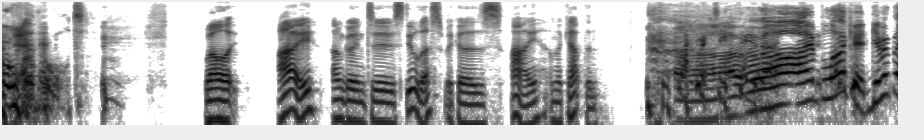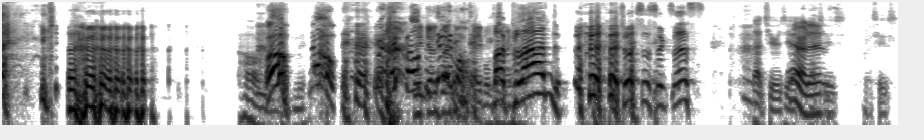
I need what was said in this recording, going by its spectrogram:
Overruled. well, I am going to steal this because I am the captain. Why would you do Uh, that? I block it. Give it back. Oh, Oh, no! I fell off It goes back on the table. My plan it was a success. That's yours, yeah. There it that's is. yours. That's yours.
